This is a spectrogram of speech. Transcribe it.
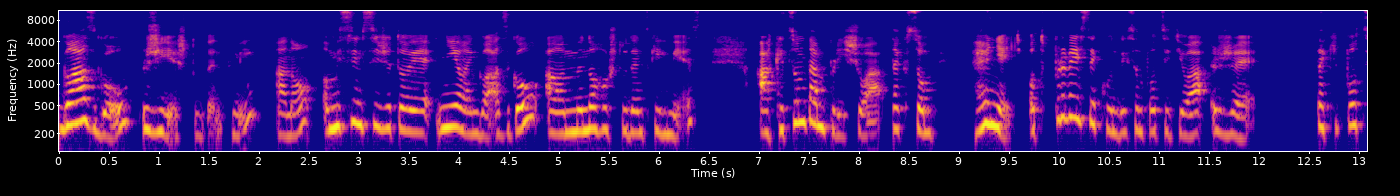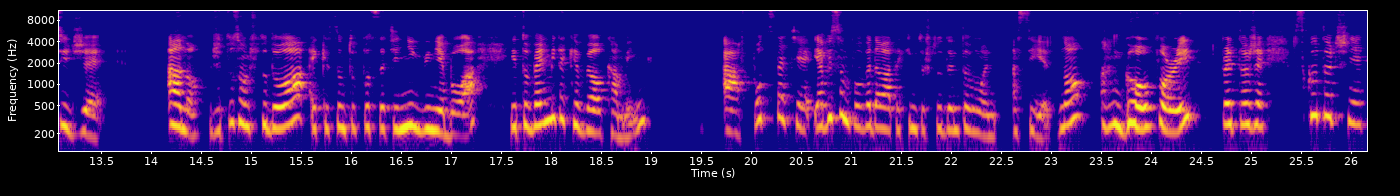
Glasgow žije študentmi, áno. Myslím si, že to je nie len Glasgow, ale mnoho študentských miest. A keď som tam prišla, tak som hneď od prvej sekundy som pocitila, že taký pocit, že áno, že tu som študovala, aj keď som tu v podstate nikdy nebola. Je to veľmi také welcoming. A v podstate, ja by som povedala takýmto študentom len asi jedno, go for it, pretože skutočne,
